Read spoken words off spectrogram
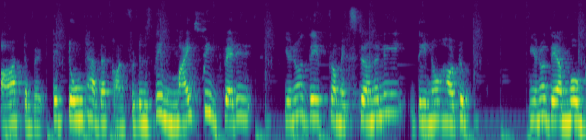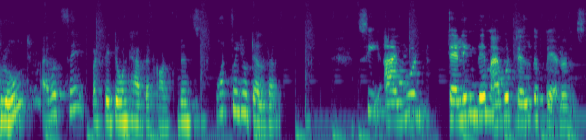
are timid. They don't have that confidence. They might be very you know they from externally they know how to you know they are more groomed i would say but they don't have that confidence. What will you tell them? See i would telling them i would tell the parents.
